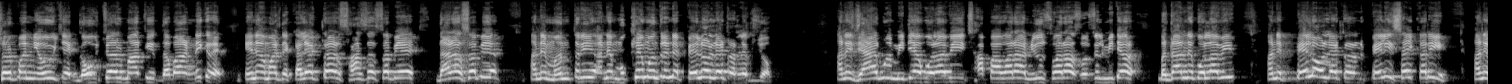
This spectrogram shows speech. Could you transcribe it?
સરપંચની હોવી છે. ગૌચરમાંથી દબાણ નીકળે એના માટે કલેક્ટર, સાંસદ સભ્ય, ધારાસભ્ય અને મંત્રી અને મુખ્યમંત્રીને પહેલો લેટર લખજો. અને જાહેરમાં મીડિયા બોલાવી, છાપાવાળા ન્યૂઝવાળા સોશિયલ મીડિયા બધાને બોલાવી અને પહેલો લેટર પહેલી સહી કરી અને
